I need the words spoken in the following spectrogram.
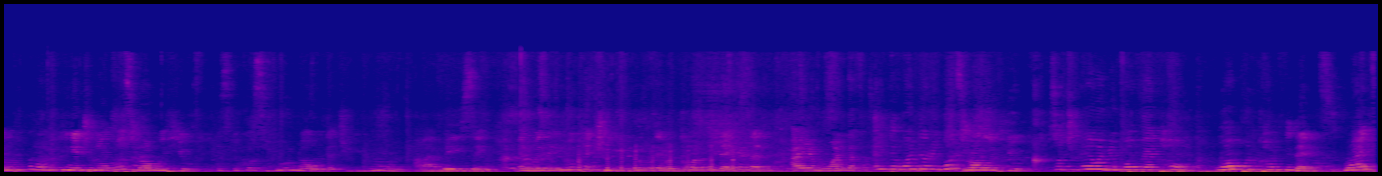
And people are looking at you like, what's wrong with you? It's because you know that you are amazing. And when they look at you, you look at them with confidence that I am wonderful. And they're wondering, what's wrong with you? So today when you go back home, walk with confidence, right?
